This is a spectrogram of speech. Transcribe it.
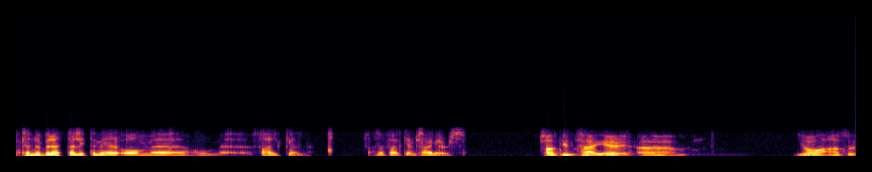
kan du berätta lite mer om, eh, om eh, Falken? Alltså Falken Tires. Falcon Tire, eh, ja alltså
